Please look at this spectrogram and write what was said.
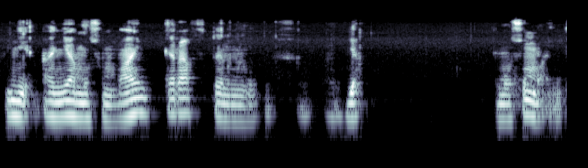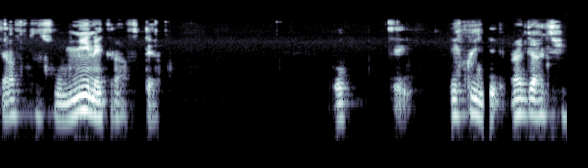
Quindi andiamo su Minecraft via. Andiamo su Minecraft su Minecraft. Ok. E quindi ragazzi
